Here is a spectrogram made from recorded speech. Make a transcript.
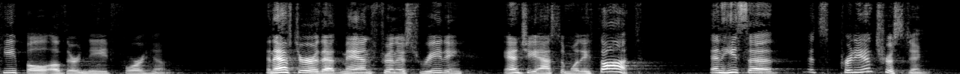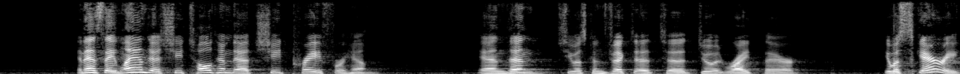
people of their need for him. And after that man finished reading, Angie asked him what he thought. And he said, It's pretty interesting. And as they landed, she told him that she'd pray for him. And then she was convicted to do it right there. It was scary.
